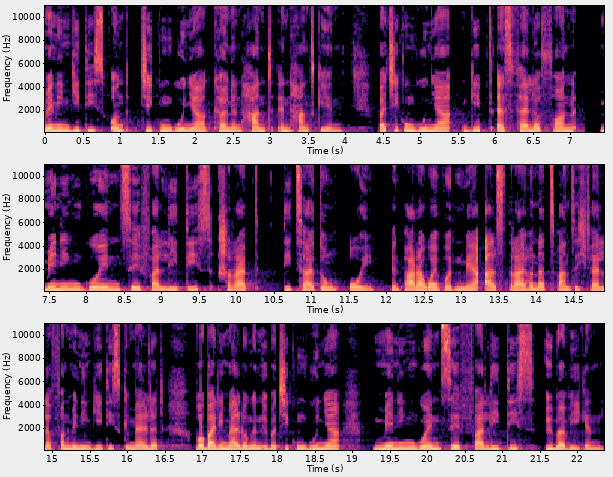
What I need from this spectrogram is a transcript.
Meningitis und Chikungunya können Hand in Hand gehen. Bei Chikungunya gibt es Fälle von Meningoencephalitis, schreibt die Zeitung OI. In Paraguay wurden mehr als 320 Fälle von Meningitis gemeldet, wobei die Meldungen über Chikungunya Meningoencephalitis überwiegen.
